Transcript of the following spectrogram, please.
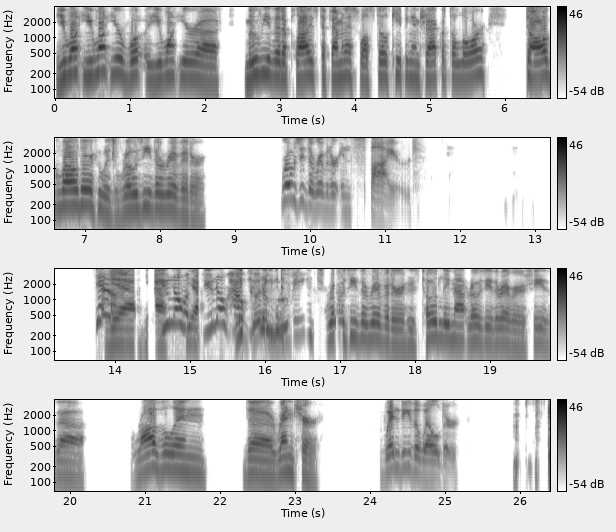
You want you want your you want your uh, movie that applies to feminists while still keeping in track with the lore. Dog welder who is Rosie the Riveter. Rosie the Riveter inspired. Yeah. Yeah, yeah. you know yeah. do you know how good a movie Rosie the Riveter, who's totally not Rosie the River. She's uh Rosalind the Wrencher. Wendy the Welder.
